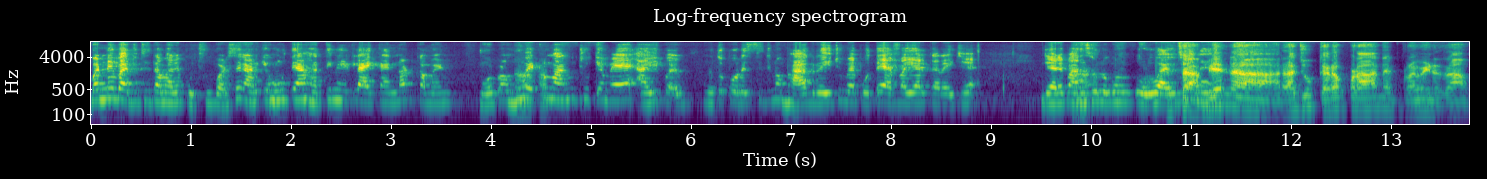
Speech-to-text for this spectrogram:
બંને બાજુથી તમારે પૂછવું પડશે કારણ કે હું ત્યાં હતી ને એટલે I can not comment more પણ હું એટલું માનું છું કે મેં આવી હું તો પરિસ્થિતિનો ભાગ રહી છું મેં પોતે એફઆઈઆર કરાઈ છે. જ્યારે પાંચસો લોકો લોકોનું ટોળું આવ્યું છે બેન રાજુ કરપડા અને પ્રવીણ રામ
